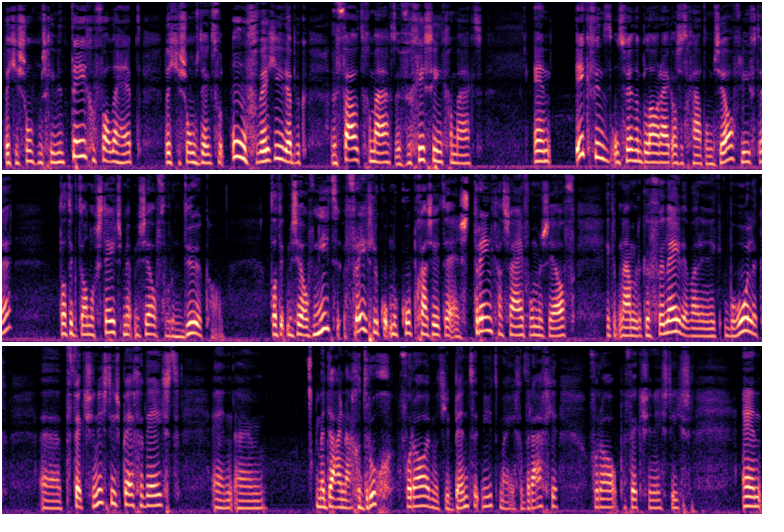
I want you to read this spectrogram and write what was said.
Dat je soms misschien een tegenvallen hebt. Dat je soms denkt van oef, weet je, hier heb ik een fout gemaakt, een vergissing gemaakt. En ik vind het ontzettend belangrijk als het gaat om zelfliefde. Dat ik dan nog steeds met mezelf door een deur kan dat ik mezelf niet vreselijk op mijn kop ga zitten en streng ga zijn voor mezelf. Ik heb namelijk een verleden waarin ik behoorlijk uh, perfectionistisch ben geweest. En uh, me daarna gedroeg, vooral, want je bent het niet, maar je gedraag je vooral perfectionistisch. En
